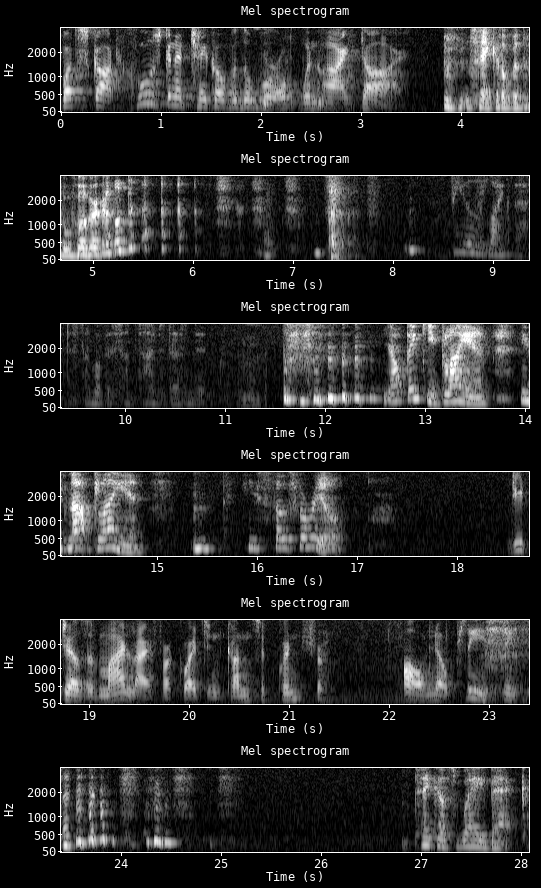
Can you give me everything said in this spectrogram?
But Scott, who's gonna take over the world when I die? Take over the world. Feels like that to some of us sometimes, doesn't it? Y'all think he playing. He's not playing. Mm, He's so for real. Details of my life are quite inconsequential. Oh, no, please, please. Let, Take us way back.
